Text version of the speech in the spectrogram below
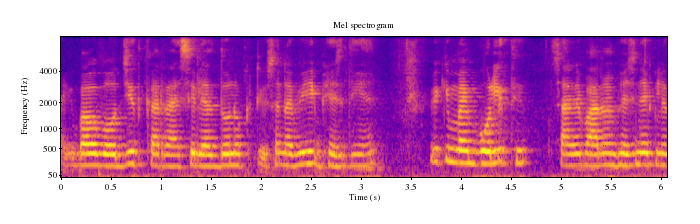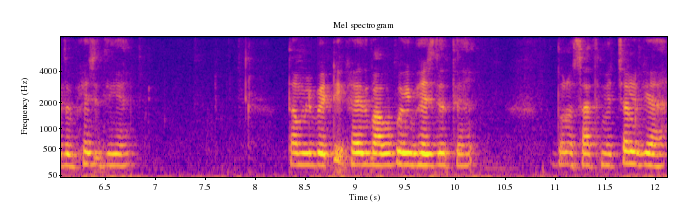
क्योंकि बाबू बहुत जिद कर रहा है, इसीलिए दोनों को ट्यूशन अभी भेज दिए हैं। क्योंकि मैं बोली थी साढ़े बारह में भेजने के लिए तो भेज दिए हैं। तो हम लोग बेटी खरीद, बाबू को ही भेज देते हैं। दोनों साथ में चल गया है।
